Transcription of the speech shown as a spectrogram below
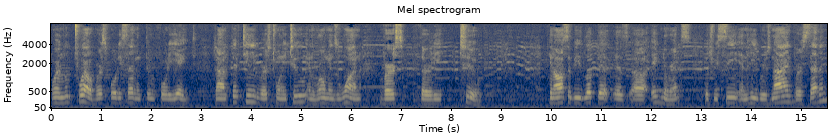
or in Luke 12, verse 47 through 48, John 15, verse 22, and Romans 1, verse 32. Can also be looked at as uh, ignorance, which we see in Hebrews 9, verse 7,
